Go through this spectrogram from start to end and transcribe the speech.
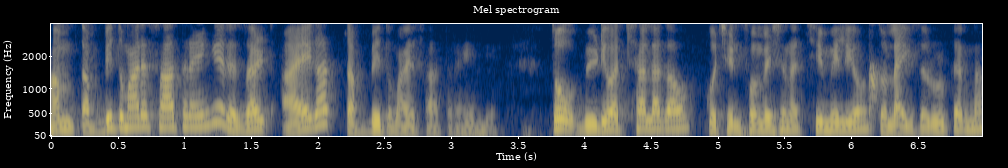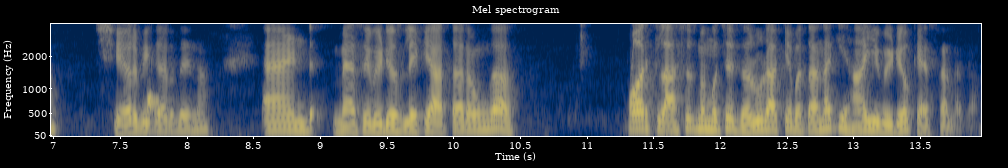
हम तब भी तुम्हारे साथ रहेंगे रिज़ल्ट आएगा, तब भी तुम्हारे साथ रहेंगे। तो वीडियो अच्छा लगा हो, कुछ इन्फॉर्मेशन अच्छी मिली हो तो लाइक ज़रूर करना शेयर भी कर देना। एंड मैं ऐसे वीडियोस लेके आता रहूँगा, और क्लासेस में मुझे ज़रूर आके बताना कि हाँ ये वीडियो कैसा लगा।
